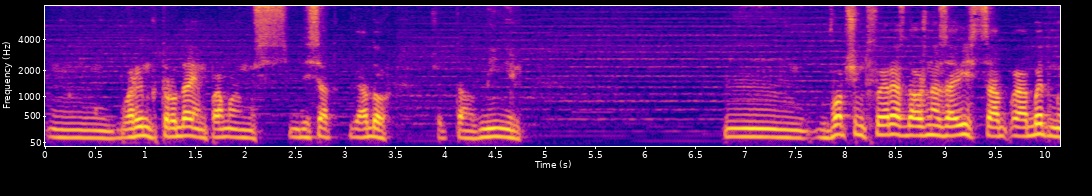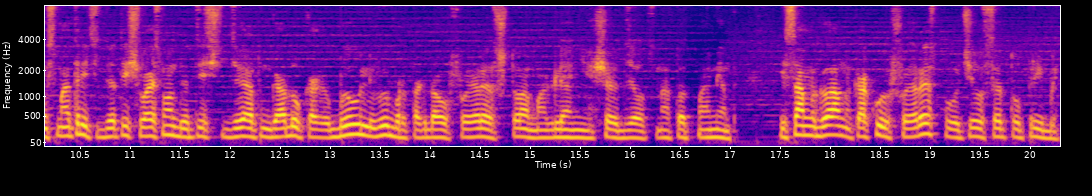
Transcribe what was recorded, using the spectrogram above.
Рынок труда им, по-моему, с 70-х годов что-то там вменили в общем ФРС должна зависеть об, об этом. И смотрите, в 2008-2009 году как, был ли выбор тогда у ФРС, что могли они еще делать на тот момент. И самое главное, какую ФРС получил с этого прибыль.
